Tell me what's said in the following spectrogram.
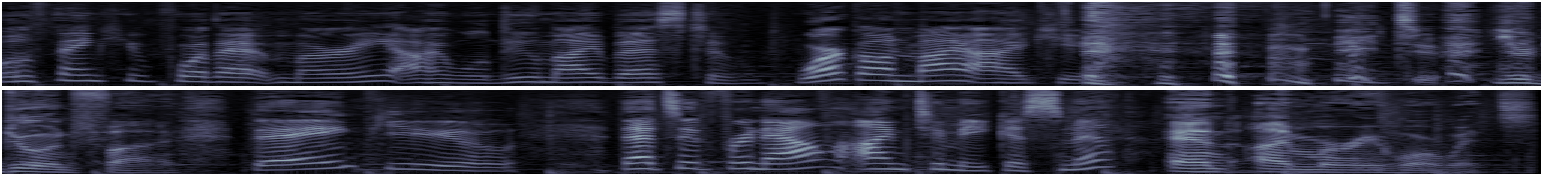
Well, thank you for that, Murray. I will do my best to work on my IQ. Me too. You're doing fine. Thank you. That's it for now. I'm Tamika Smith. And I'm Murray Horwitz.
